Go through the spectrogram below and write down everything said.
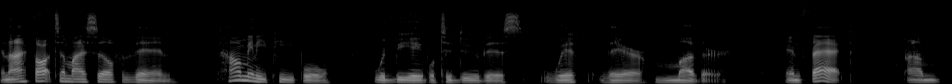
And I thought to myself then, how many people would be able to do this with their mother? In fact, I'm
